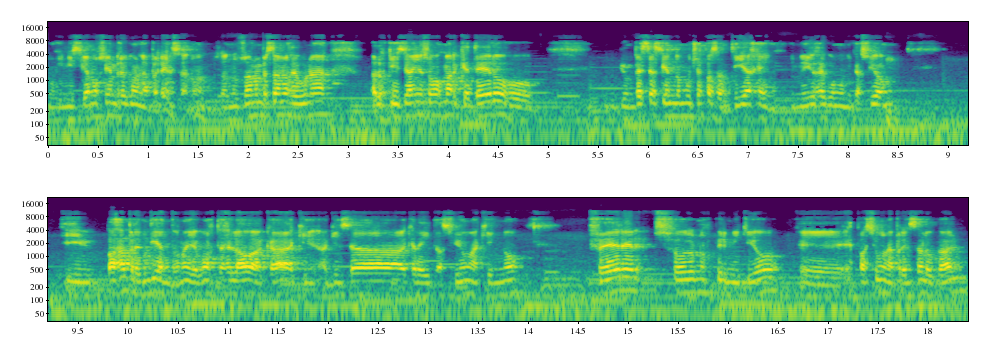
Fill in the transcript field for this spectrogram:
nos iniciamos siempre con la prensa, ¿no? O sea, nosotros empezamos de una, a los 15 años somos marqueteros o yo empecé haciendo muchas pasantías en, medios de comunicación y vas aprendiendo, ¿no? Ya cuando estás del lado de acá, a quien, a quien se da acreditación, a quien no. Federer solo nos permitió eh, espacio en una prensa local,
